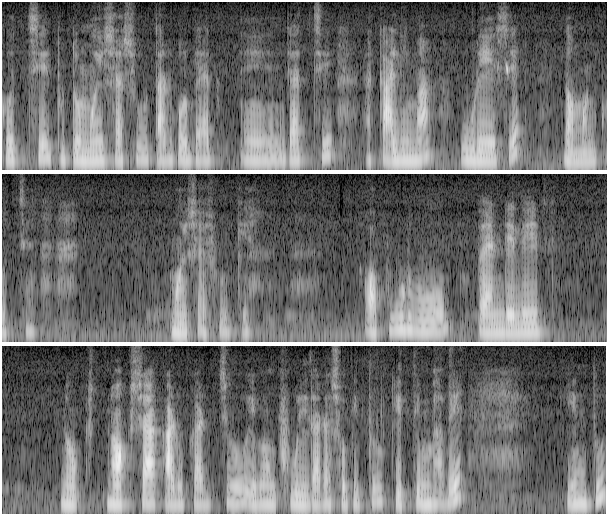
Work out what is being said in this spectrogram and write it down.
করছে, দুটো মহিষাসুর তারপর ব্যাগ যাচ্ছে, আর কালিমা উড়ে এসে দমন করছে মহিষাসুরকে। অপূর্ব প্যান্ডেলের নক- নকশা, কারুকার্য এবং ফুল দ্বারা শোভিত কৃত্রিমভাবে কিন্তু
